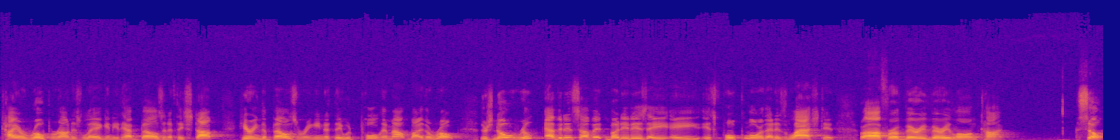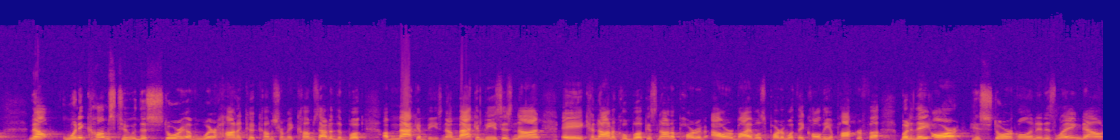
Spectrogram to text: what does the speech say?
tie a rope around his leg and he'd have bells. And if they stopped hearing the bells ringing, that they would pull him out by the rope. There's no real evidence of it, but it is a, a it's folklore that has lasted uh, for a very, very long time. So, now, when it comes to the story of where Hanukkah comes from, it comes out of the book of Maccabees. Now, Maccabees is not a canonical book, it's not a part of our Bible, it's part of what they call the Apocrypha, but they are historical, and it is laying down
